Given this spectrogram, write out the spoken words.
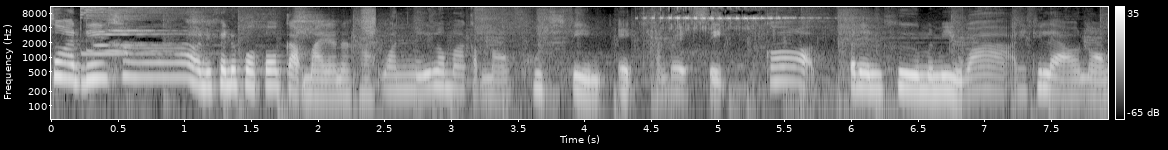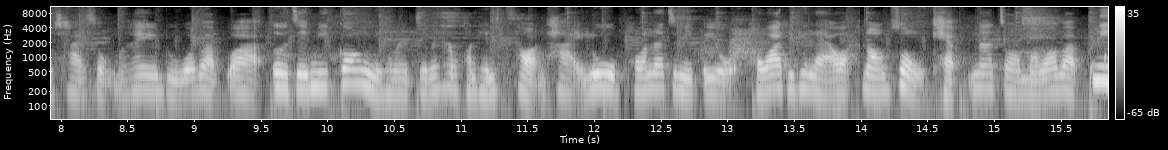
สวัสดีค่ะ วันนี้เฟนโฟโต้กลับมาแล้วนะคะ วันนี้เรามากับน้องฟูจิฟิล์ม X 1 6 ก็ประเด็นคือมันมีอยู่ว่าอาทิตย์ที่แล้วน้องชายส่งมาให้ดูว่าแบบว่าเออเจ๊มีกล้องนี่ทำไมเจ๊ไม่ทำคอนเทนต์สอนถ่ายรูปเพราะว่าน่าจะมีประโยชน์เพราะว่าอาทิตย์ที่แล้วอะน้องส่งแคปหน้าจอมาว่าแบบมี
